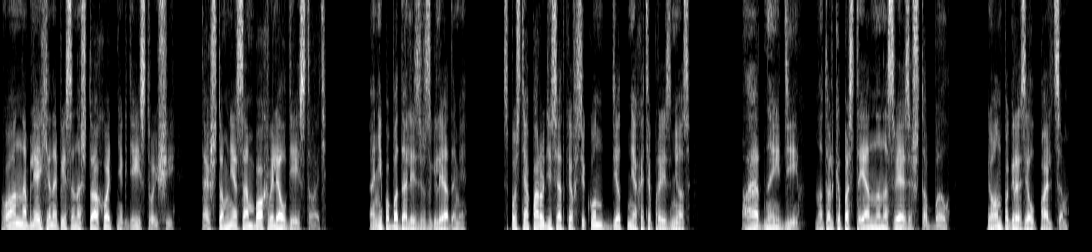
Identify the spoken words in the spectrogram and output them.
Вон на бляхе написано, что охотник действующий. Так что мне сам Бог велел действовать». Они пободались взглядами. Спустя пару десятков секунд дед нехотя произнес: «Ладно, иди, но только постоянно на связи, чтоб был». И он погрозил пальцем.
